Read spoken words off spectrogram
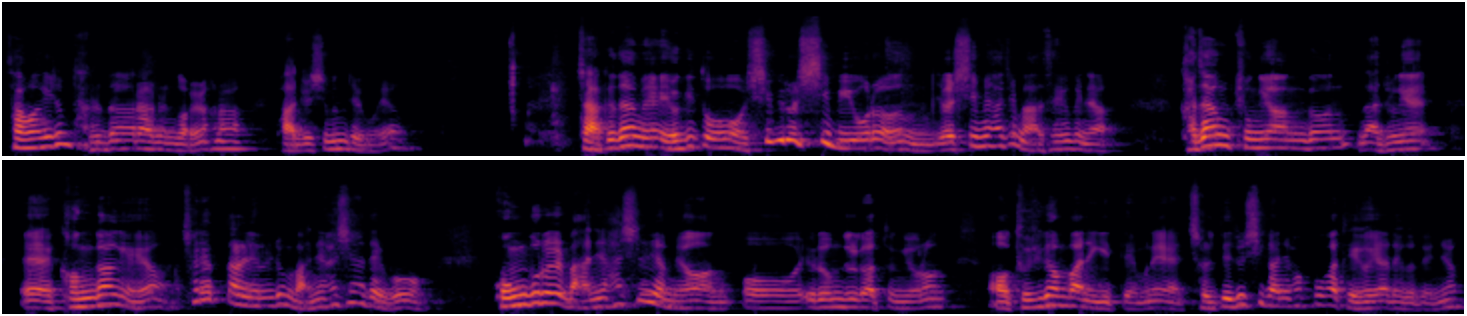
상황이 좀 다르다라는 걸 하나 봐주시면 되고요. 자, 그 다음에 여기도 11월, 12월은 열심히 하지 마세요. 그냥 가장 중요한 건 나중에 예, 건강이에요. 체력 단련을 좀 많이 하셔야 되고 공부를 많이 하시려면 어, 여러분들 같은 경우는 어, 2시간 반이기 때문에 절대적 시간이 확보가 되어야 되거든요.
